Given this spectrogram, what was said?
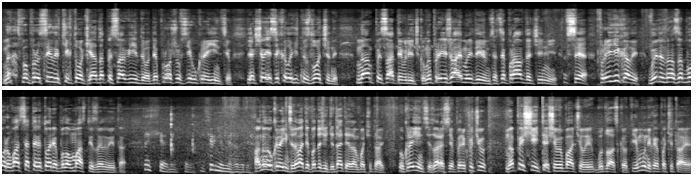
нас попросили в TikTok, я написав відео, де прошу всіх українців. Якщо є екологічні злочини, нам писати в лічку. Ми приїжджаємо і дивимося, це правда чи ні. Все, приїхали, вилізли на забор, у вас вся територія була в масті залита. Херню, херню. херню мне. А ну, українці, давайте, подождіть, дайте я вам почитати. Українці, зараз я переключу. Напишіть те, що ви бачили, будь ласка, от йому нехай почитає.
